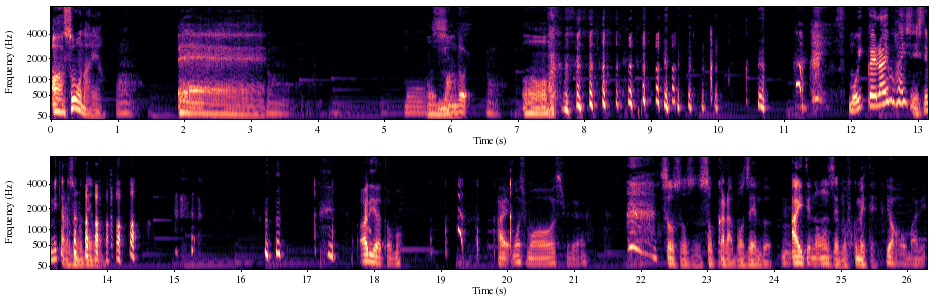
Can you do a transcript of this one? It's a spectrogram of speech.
あ、そうなんや。な。ええうん。うん。しんどい。うん。おーもう一回ライブ配信してみたら、その電話。ありやと思う。はい、もしもーし、みたいな。そうそうそう。そっからもう全部。うん相手の音声も含めて。いや、ほんまに。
